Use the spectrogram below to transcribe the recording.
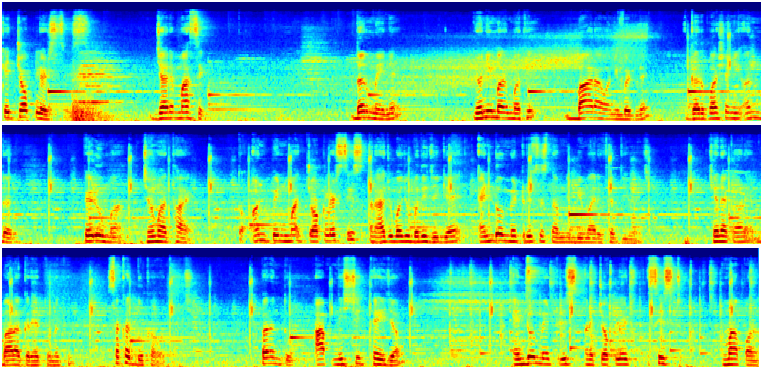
કે ચોકલેટસિસ જ્યારે માસિક દર મહિને યોનિમાર્ગમાંથી બહાર આવવાની બદલે ગર્ભાશયની અંદર પેડુમાં જમા થાય. તો અનપિનમાં ચોકલેટસિસ અને આજુબાજુ બધી જગ્યાએ એન્ડોમેટ્રિસિસ નામની બીમારી થતી હોય છે, જેના કારણે બાળક રહેતું નથી, સખત દુખાવો થાય છે. પરંતુ આપ નિશ્ચિત થઈ જાઓ, એન્ડોમેટ્રિસ અને ચોકલેટ સિસ્ટમાં પણ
